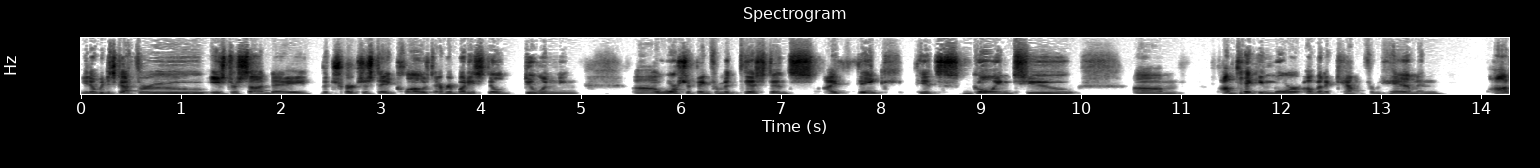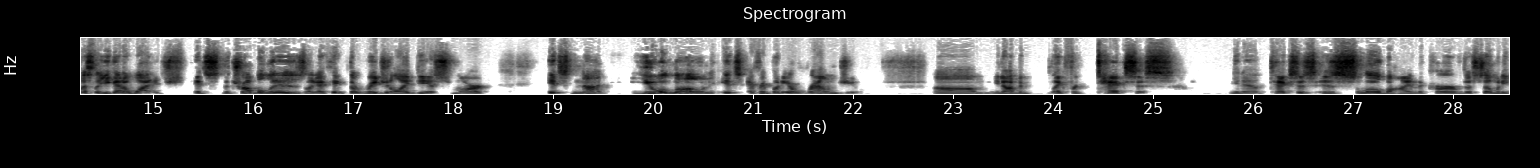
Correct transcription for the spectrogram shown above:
you know, we just got through Easter Sunday. The churches stayed closed. Everybody's still doing uh, worshiping from a distance. I think it's going to. Um, I'm taking more of an account from him, and honestly, you got to watch. It's the trouble is like I think the original idea is smart. It's not you alone; it's everybody around you. Um, you know, I've been like for Texas. You know, Texas is slow behind the curve. There's so many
